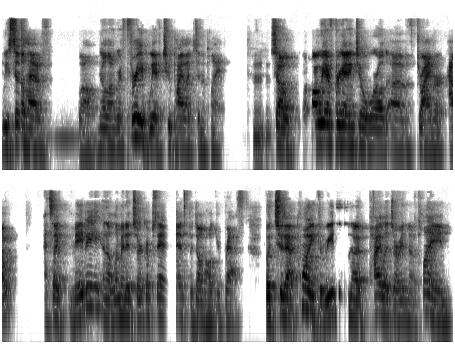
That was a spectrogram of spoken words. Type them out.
we still have, well, no longer three, but we have two pilots in the plane. Mm-hmm. So are we ever getting to a world of driver out? It's like maybe in a limited circumstance, but don't hold your breath. But to that point, the reason the pilots are in the plane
